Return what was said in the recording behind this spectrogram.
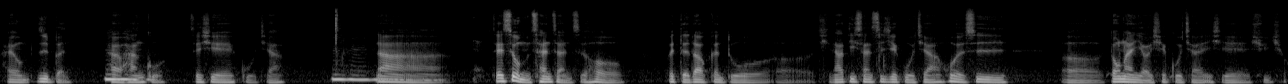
还有日本，还有韩国这些国家。嗯哼。那这次我们参展之后，会得到更多呃其他第三世界国家，或者是呃东南亚一些国家的一些需求。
